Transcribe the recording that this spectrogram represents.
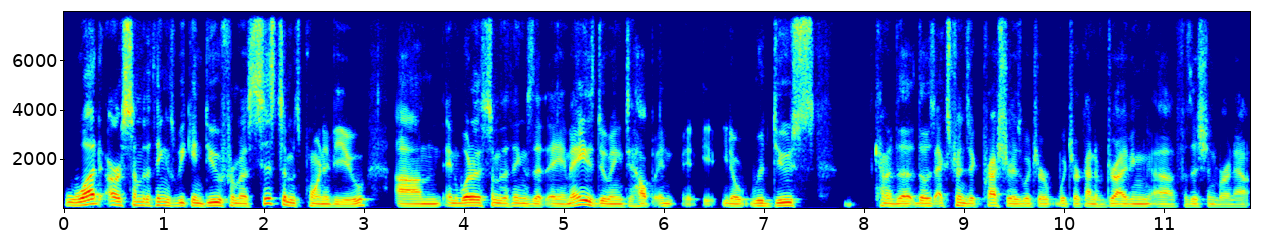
what are some of the things we can do from a systems point of view? Um, and what are some of the things that AMA is doing to help, in, in you know, reduce kind of the, those extrinsic pressures which are which are kind of driving uh, physician burnout.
